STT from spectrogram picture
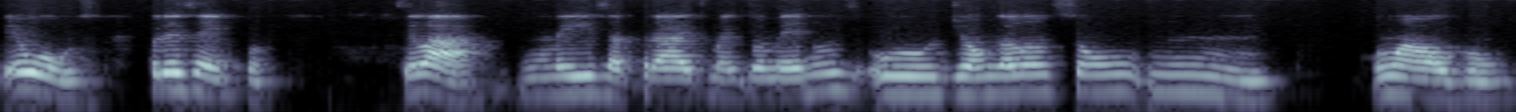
eu ouço. Por exemplo, sei lá, um mês atrás, mais ou menos, o Jonga lançou um, um álbum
